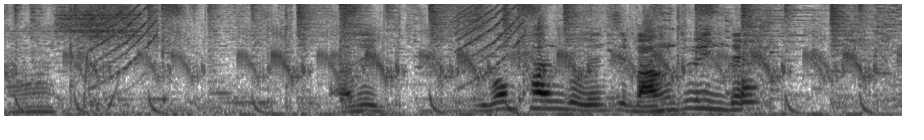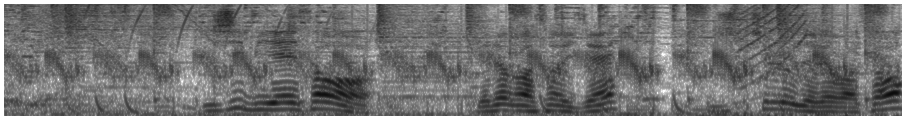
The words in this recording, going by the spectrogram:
아씨. 아직 이번 판도 왠지 망조인데 22에서 내려가서 이제 27로 내려가서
